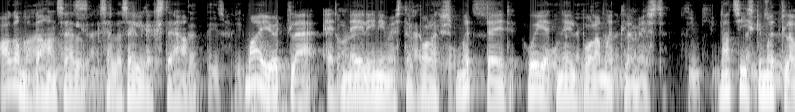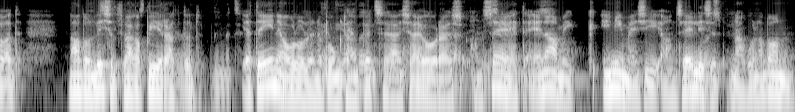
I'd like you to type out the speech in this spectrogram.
aga ma tahan sel-, selle selgeks teha. ma ei ütle, et neil inimestel poleks mõtteid või et neil pole mõtlemist. Nad siiski mõtlevad Nad on lihtsalt väga piiratud. ja teine oluline punkt NPC asja juures on see, et enamik inimesi on sellised, nagu nad on.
